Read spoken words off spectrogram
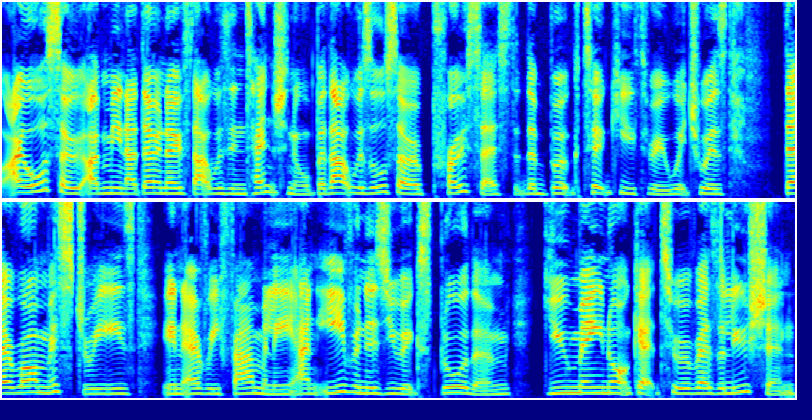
i also i mean i don't know if that was intentional but that was also a process that the book took you through which was there are mysteries in every family and even as you explore them you may not get to a resolution.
